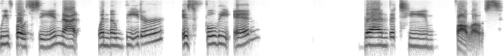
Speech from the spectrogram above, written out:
we've both seen that when the leader is fully in, then the team follows.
